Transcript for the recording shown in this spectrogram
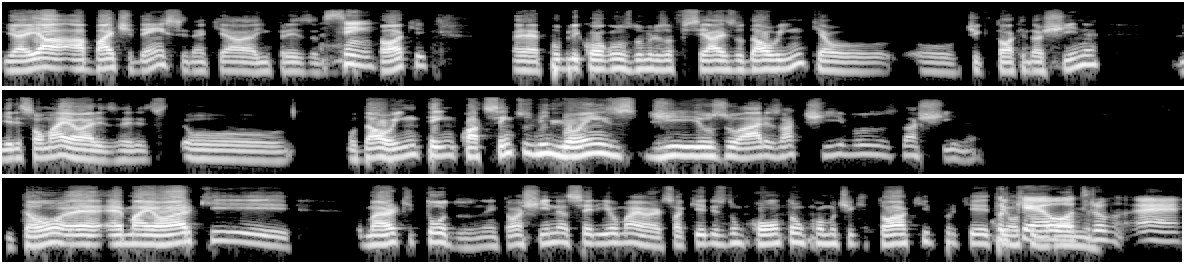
E aí a, a ByteDance, né, que é a empresa do Sim. TikTok, é, publicou alguns números oficiais do Douyin, que é o, o TikTok da China, e eles são maiores. Eles, o, o Douyin tem 400 milhões de usuários ativos na China. Então é, é maior que maior que todos, né? Então a China seria o maior, só que eles não contam como TikTok porque tem porque outro é outro, é.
